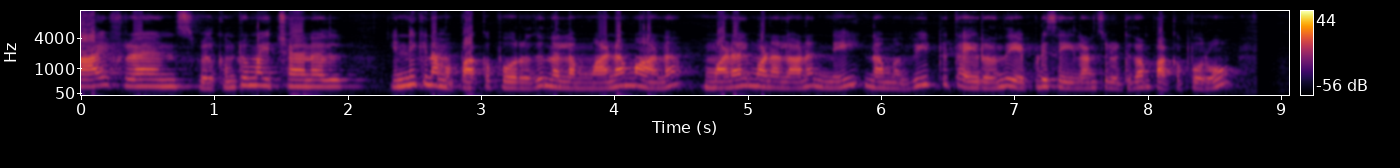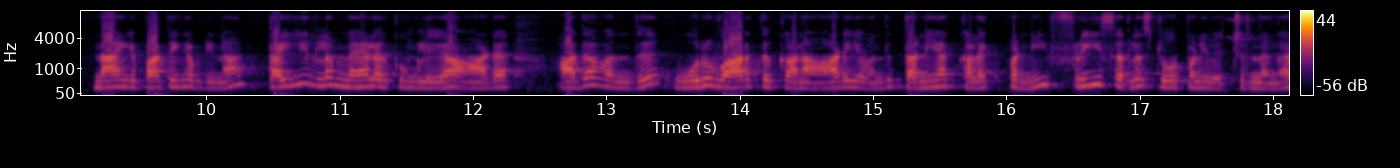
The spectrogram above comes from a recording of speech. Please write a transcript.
Hi friends welcome to my channel இன்றைக்கி நம்ம பார்க்க போகிறது நல்ல மணமான மணல் மணலான நெய் நம்ம வீட்டு தயிர் வந்து எப்படி செய்யலான்னு சொல்லிட்டு தான் பார்க்க போகிறோம் நான் இங்கே பார்த்தீங்க அப்படின்னா தயிரில் மேலே இருக்குங்க இல்லையா ஆடை அதை வந்து ஒரு வாரத்துக்கான ஆடையை வந்து தனியாக கலெக்ட் பண்ணி ஃப்ரீசரில் ஸ்டோர் பண்ணி வச்சுருந்தேங்க.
